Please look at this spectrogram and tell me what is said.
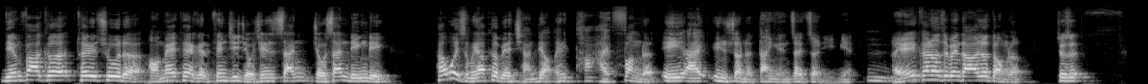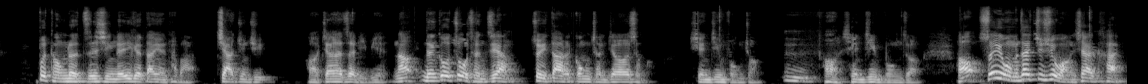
联发科推出的好、Matek 的天玑九千三九三零零，它为什么要特别强调？哎，它还放了 AI 运算的单元在这里面。嗯，哎，看到这边大家就懂了，就是不同的执行的一个单元，它把它加进去，好、加在这里面，然后能够做成这样，最大的工程叫做什么？先进封装。嗯，好、先进封装。好，所以我们再继续往下看，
